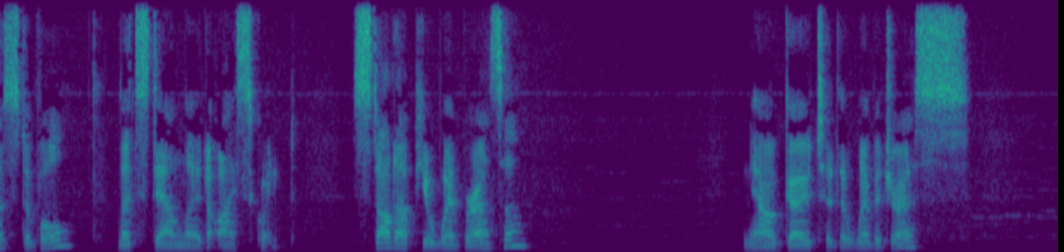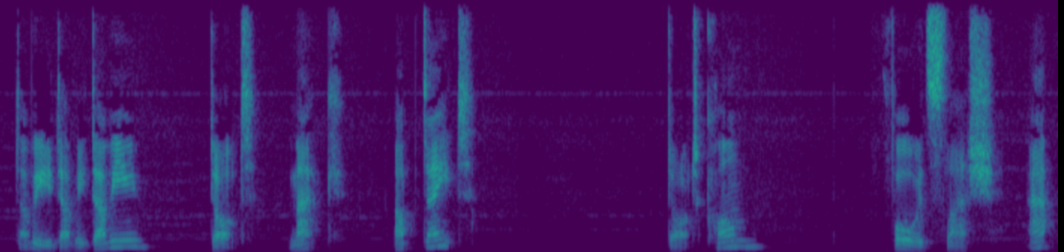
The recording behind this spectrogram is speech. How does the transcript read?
First of all, let's download iSquint. Start up your web browser. Now go to the web address www.macupdate.com forward slash app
